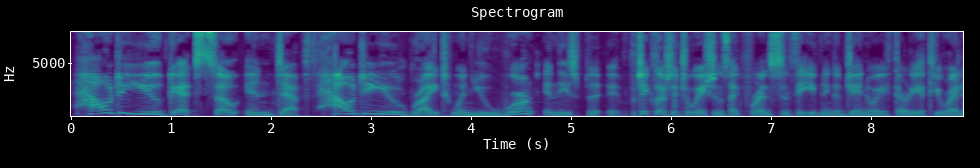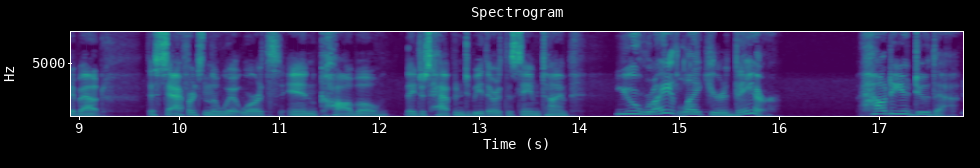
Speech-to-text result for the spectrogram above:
How do you get so in depth? How do you write when you weren't in these particular situations? Like, for instance, the evening of January 30th, you write about the Staffords and the Whitworths in Cabo. They just happened to be there at the same time. You write like you're there. How do you do that?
